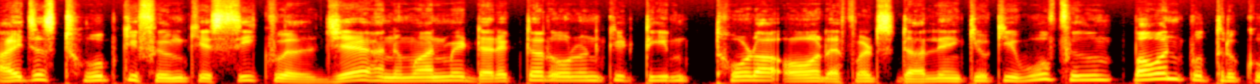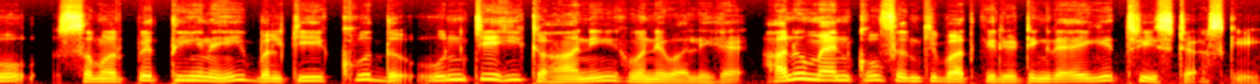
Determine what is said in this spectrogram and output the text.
आई जस्ट होप की फ़िल्म के सीक्वल जय हनुमान में डायरेक्टर और उनकी टीम थोड़ा और एफर्ट्स डालें, क्योंकि वो फ़िल्म पवन पुत्र को समर्पित ही नहीं, बल्कि खुद उनकी ही कहानी होने वाली है। हनुमान को फ़िल्म की बात की रेटिंग रहेगी थ्री स्टार्स की।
